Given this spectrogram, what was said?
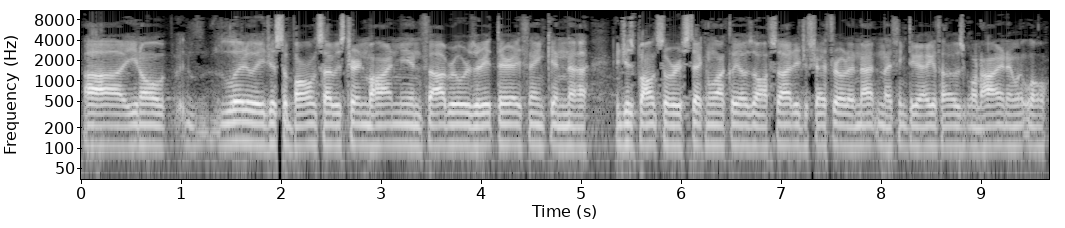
Uh, you know, literally just a bounce. I was turning behind me, and Fabbro was right there, I think, and uh, it just bounced over his stick. And luckily, I was offside. I just tried to throw it in net, and I think the guy thought I was going high, and I went low.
